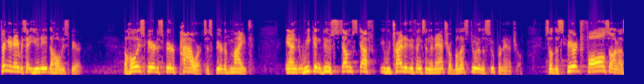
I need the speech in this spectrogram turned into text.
Turn to your neighbor and say, You need the Holy Spirit. The Holy Spirit is a spirit of power, it's a spirit of might. And we can do some stuff, we try to do things in the natural, but let's do it in the supernatural. So the Spirit falls on us,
